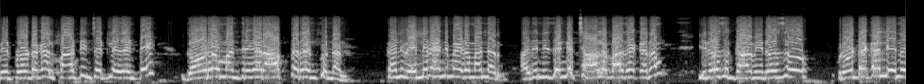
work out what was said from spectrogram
మీరు ప్రోటోకాల్ పాటించట్లేదంటే గౌరవ మంత్రి గారు ఆపుతారు అనుకున్నాను కానీ వెళ్ళిరండి మేడం అన్నారు. అది నిజంగా చాలా బాధాకరం. ఈ రోజు ఈ రోజు ప్రోటోకాల్ లేని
